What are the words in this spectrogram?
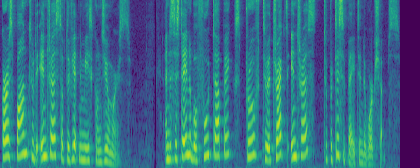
correspond to the interests of the Vietnamese consumers. And the sustainable food topics proved to attract interest to participate in the workshops.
